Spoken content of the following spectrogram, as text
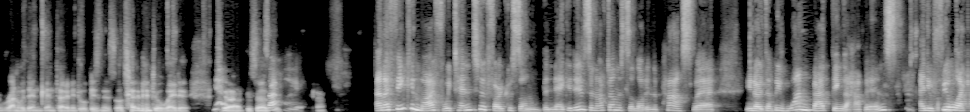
run with it and, and, turn it into a business or turn it into a way to, yeah, to, to serve exactly. People, you know? And I think in life, we tend to focus on the negatives. And I've done this a lot in the past where, you know, there'll be one bad thing that happens and you feel like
